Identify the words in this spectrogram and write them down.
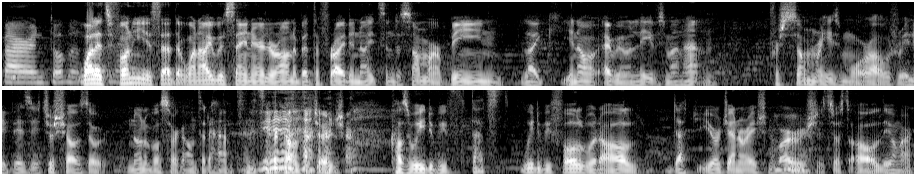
bar in Dublin. Well, it's funny you said that when I was saying earlier on about the Friday nights in the summer being like, you know, everyone leaves Manhattan. For some reason, we're always really busy. It just shows that none of us are going to the Hamptons or going to church because we'd be that's we'd be full with all that your generation of mm-hmm. Irish. It's just all the younger.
